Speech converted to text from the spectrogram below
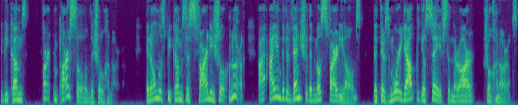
it becomes part and parcel of the Shulchan Aruch. It almost becomes the Sephardi Shulchan Aruch. I, I am going to venture that most Sephardi homes that there's more Yalkut Yosefs than there are Shulchan Aruchs.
